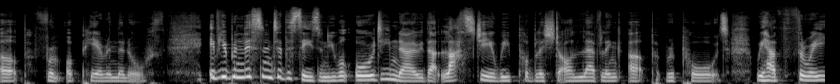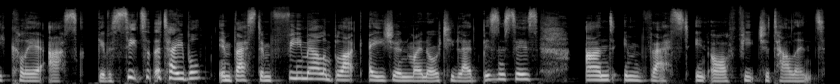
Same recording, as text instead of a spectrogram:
up from up here in the North. If you've been listening to the season, you will already know that last year we published our Leveling Up report. We had three clear asks give us seats at the table, invest in female and black, Asian, minority led businesses, and invest in our future talent.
